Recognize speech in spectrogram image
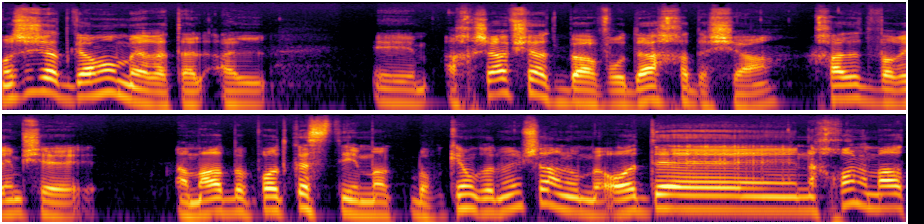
משהו שאת גם אומרת, על, על עכשיו שאת בעבודה חדשה, אחד הדברים שאמרת בפודקאסטים, בפרקים הקודמים שלנו, מאוד אה, נכון, אמרת,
